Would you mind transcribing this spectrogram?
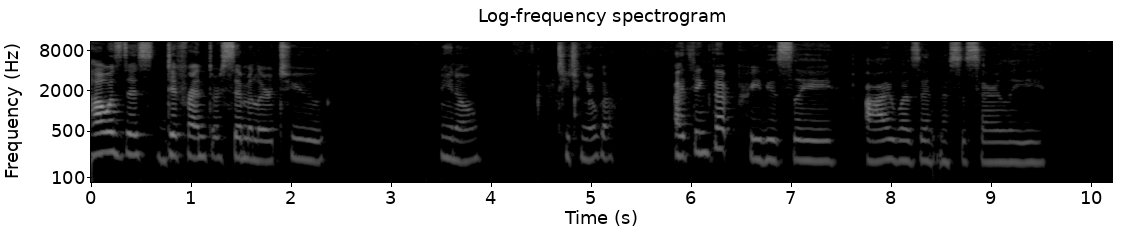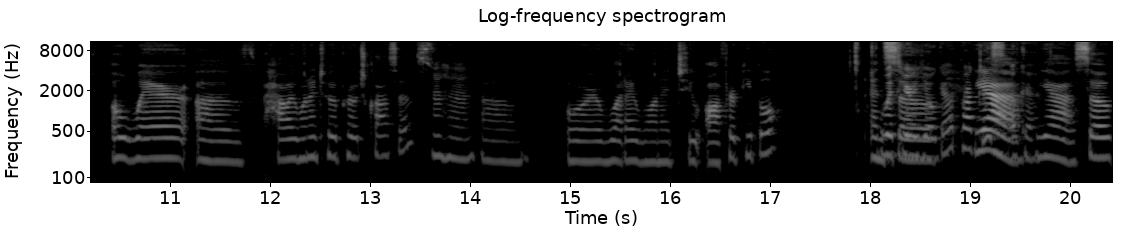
how is this different or similar to you know teaching yoga? I think that previously I wasn't necessarily aware of how I wanted to approach classes Mhm. um, or what I wanted to offer people. And With your so- yoga practice? Yeah, Okay. yeah. So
